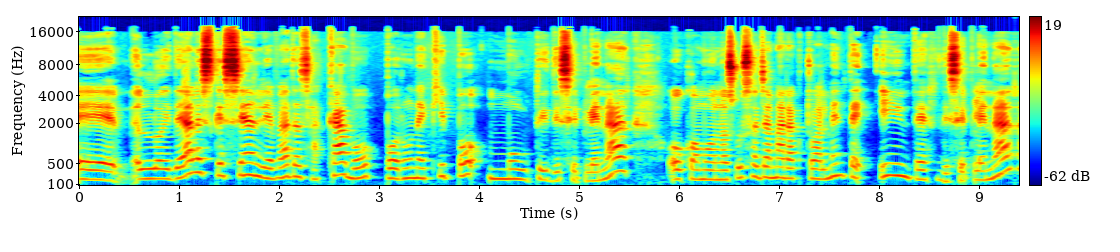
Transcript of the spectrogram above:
eh, lo ideal es que sean llevadas a cabo por un equipo multidisciplinar o como nos gusta llamar actualmente interdisciplinar,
